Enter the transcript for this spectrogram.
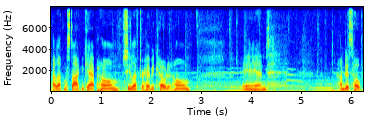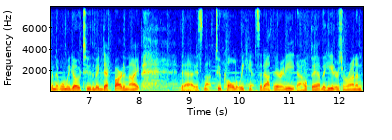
I left my stocking cap at home. She left her heavy coat at home. And I'm just hoping that when we go to the big deck bar tonight, that it's not too cold that we can't sit out there and eat. I hope they have the heaters running.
